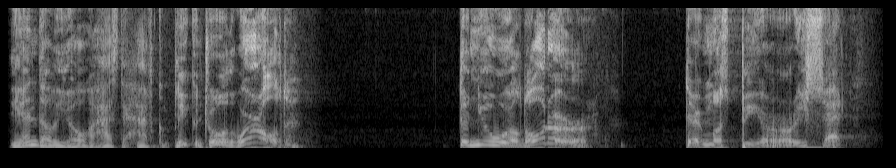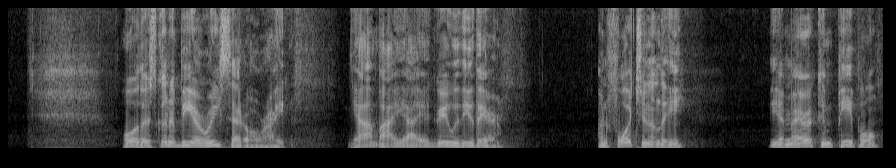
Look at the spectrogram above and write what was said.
The NWO has to have complete control of the world the New World Order. There must be a reset. Oh, there's going to be a reset, all right. Yeah, I, I agree with you there. Unfortunately, the American people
